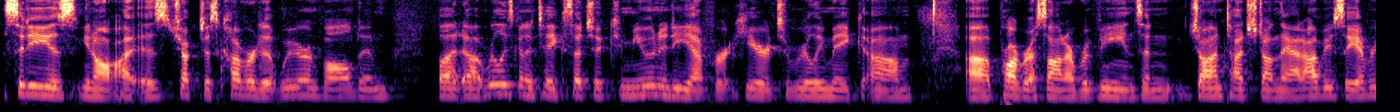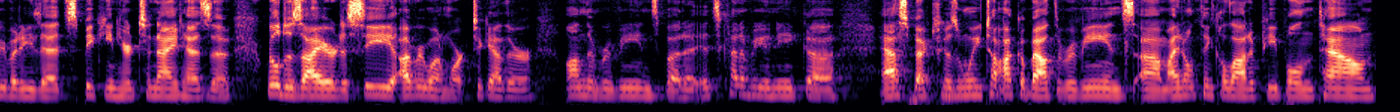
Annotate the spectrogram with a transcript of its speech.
the city is, you know, uh, as Chuck just covered it, we're involved in. But uh, really, it's going to take such a community effort here to really make um, uh, progress on our ravines. And John touched on that. Obviously, everybody that's speaking here tonight has a real desire to see everyone work together on the ravines. But uh, it's kind of a unique uh, aspect because when we talk about the ravines, um, I don't think a lot of people in town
